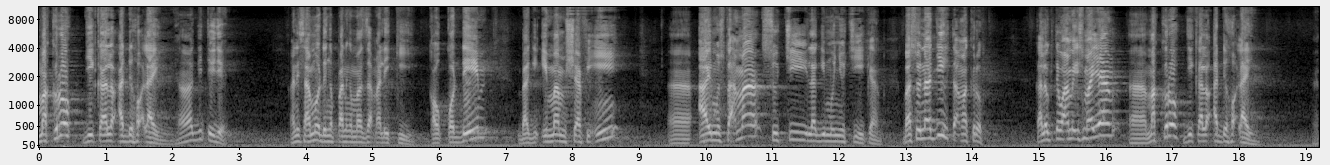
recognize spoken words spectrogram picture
makruh jika ada hak lain. Ha gitu je. Ha, ini sama dengan pandangan mazhab Maliki. Kau qadim bagi Imam Syafi'i uh, air musta'mal suci lagi menyucikan. Basuh najis tak makruh. Kalau kita ambil semayang, uh, makruh jika ada hak lain. Ha,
